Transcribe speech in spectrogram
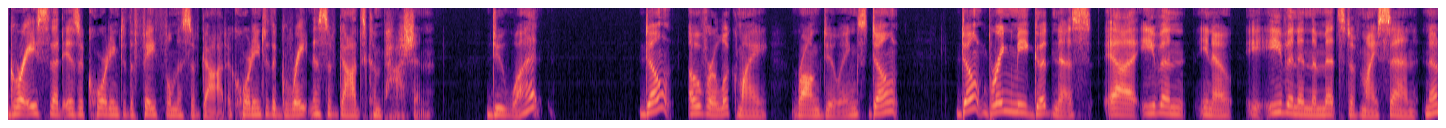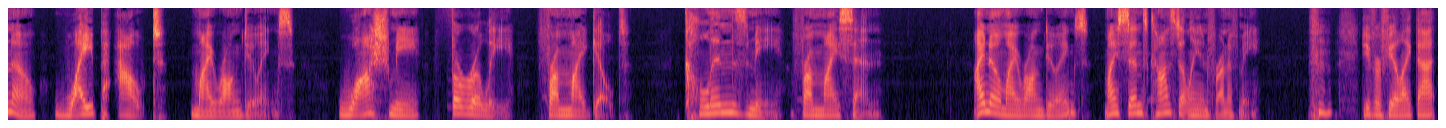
Grace that is according to the faithfulness of God, according to the greatness of God's compassion. Do what? Don't overlook my wrongdoings. Don't don't bring me goodness, uh, even you know, even in the midst of my sin. No, no. Wipe out my wrongdoings. Wash me thoroughly from my guilt. Cleanse me from my sin. I know my wrongdoings. My sin's constantly in front of me. Do you ever feel like that?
